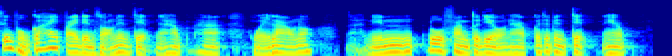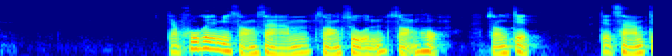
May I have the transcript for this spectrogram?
ซึ่งผมก็ให้ไปเด่น 2 เด่น7นะครับฮะหวยลาวเนาะ นะเน้นรูดฟันตัวเดียวนะครับ ก็จะเป็น 7 นะครับจับคู่ก็จะมี 2 3 2 0 2 6 2 7 7 3 7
